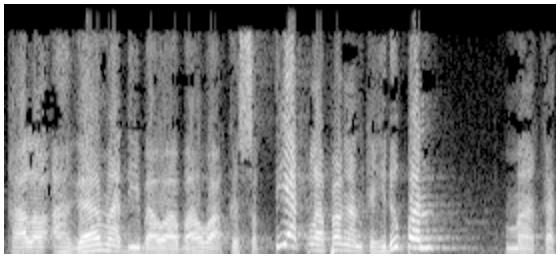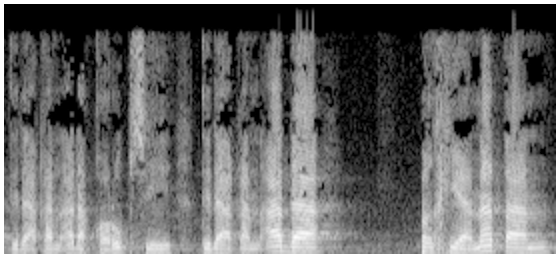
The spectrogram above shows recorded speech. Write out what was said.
Kalau agama dibawa-bawa ke setiap lapangan kehidupan, maka tidak akan ada korupsi, tidak akan ada pengkhianatan,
